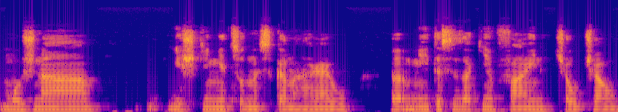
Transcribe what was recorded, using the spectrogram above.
možná ještě něco dneska nahraju. Eh, mějte se zatím fajn. Čau, čau.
